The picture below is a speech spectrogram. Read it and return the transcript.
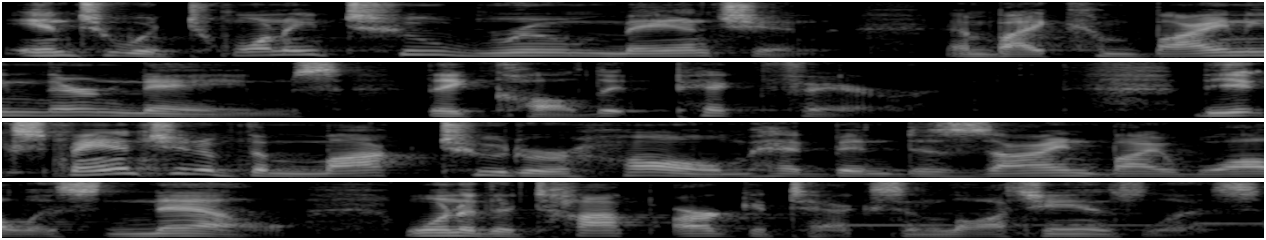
into a 22 room mansion, and by combining their names, they called it Pickfair. The expansion of the mock Tudor home had been designed by Wallace Neff, one of the top architects in Los Angeles.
